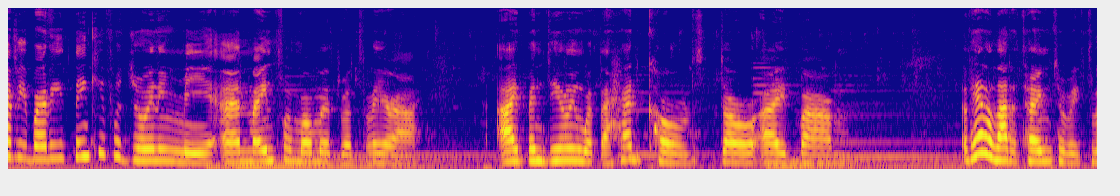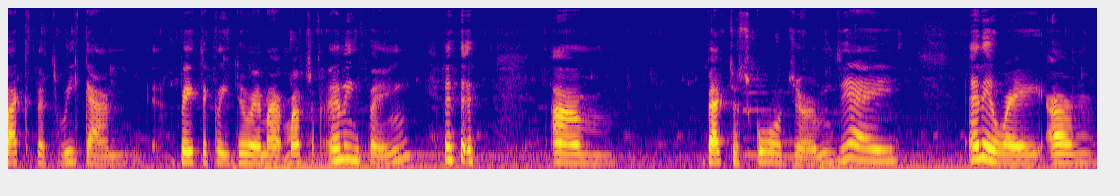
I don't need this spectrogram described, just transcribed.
everybody. Thank you for joining me on Mindful Moments with Lyra. I've been dealing with a head cold, so I've um, I've had a lot of time to reflect this weekend. Basically, doing not much of anything. um, back to school germs, yay! Anyway, um,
